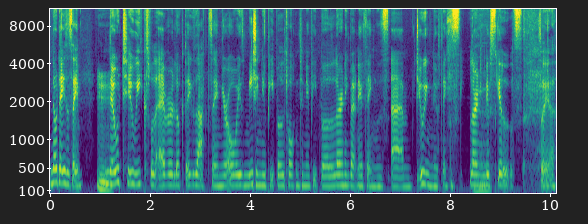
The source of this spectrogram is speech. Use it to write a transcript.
no day's the same no two weeks will ever look the exact same. You're always meeting new people talking to new people learning about new things um doing new things learning new skills. So yeah.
